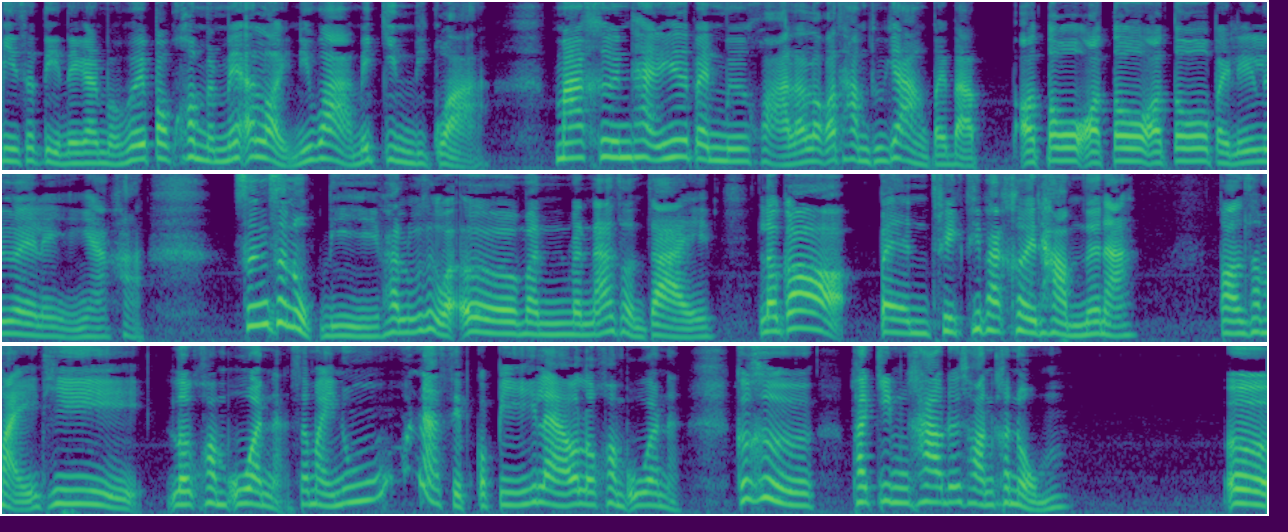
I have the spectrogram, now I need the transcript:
มีสติในการบอกเฮ้ยป๊อปคอร์นมันไม่อร่อยนี่หว่าไม่กินดีกว่า มากขึ้นแทนที่จะเป็นมือขวาแล้วเราก็ทำทุกอย่างไปแบบ auto auto auto ไปเรื่อยๆอะไรอย่างเงี้ยค่ะ ซึ่งสนุกดีพัดรู้สึกว่าเออ มันมันน่าสนใจ แล้วก็เป็น trick ที่พัดเคยทำด้วยนะ ตอนสมัยที่ลดความอ้วนอะสมัยนู้นอะสิบกว่าปีที่แล้วลดความอ้วนอะก็คือพัดกินข้าวด้วยช้อนขนม เออ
